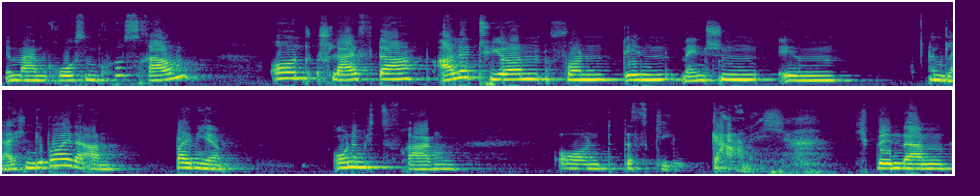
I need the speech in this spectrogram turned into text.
in meinem großen Kursraum und schleift da alle Türen von den Menschen im, im gleichen Gebäude an. Bei mir. Ohne mich zu fragen. Und das ging gar nicht. Ich bin dann,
